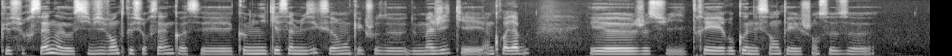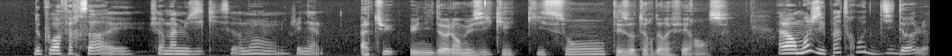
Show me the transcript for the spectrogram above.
que sur scène, aussi vivante que sur scène. Quoi. C'est communiquer sa musique, c'est vraiment quelque chose de, de magique et incroyable. Et je suis très reconnaissante et chanceuse de pouvoir faire ça et faire ma musique. C'est vraiment génial. As-tu une idole en musique et qui sont tes auteurs de référence? Alors moi j'ai pas trop d'idoles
